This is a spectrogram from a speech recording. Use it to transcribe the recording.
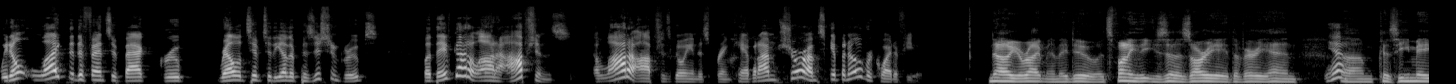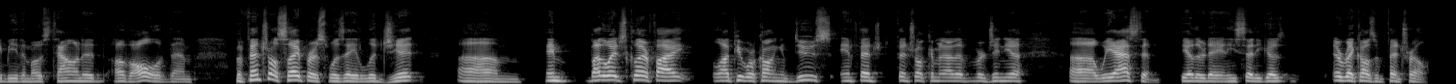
we don't like the defensive back group relative to the other position groups, but they've got a lot of options. A lot of options going into spring camp, and I'm sure I'm skipping over quite a few. No, you're right, man. They do. It's funny that you said Azareye'h at the very end. Yeah, because he may be the most talented of all of them. But Fentrell Cypress was a legit. Um, and by the way, just to clarify, a lot of people were calling him Deuce and Fent- Fentrell coming out of Virginia. Uh, we asked him the other day, and he said he goes. Everybody calls him Fentrell,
